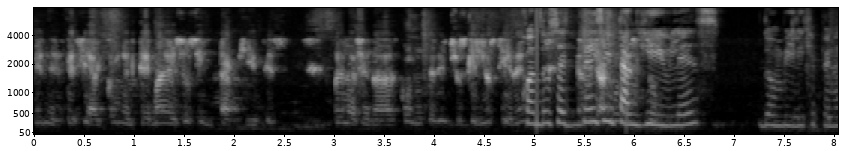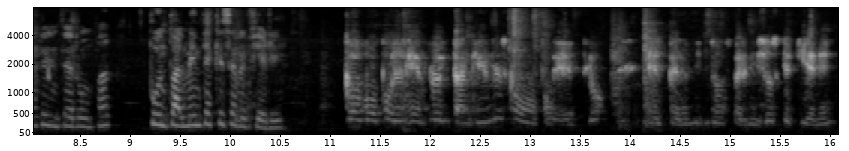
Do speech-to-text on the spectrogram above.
en especial con el tema de esos intangibles relacionados con los derechos que ellos tienen. Cuando se dice intangibles, don Billy, qué pena que me interrumpa, puntualmente a qué se refiere? Como por ejemplo intangibles, como por ejemplo el los permisos que tienen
